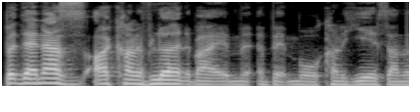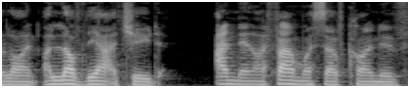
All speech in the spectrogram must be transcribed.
but then as I kind of learned about him a bit more, kind of years down the line, I love the attitude, and then I found myself kind of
